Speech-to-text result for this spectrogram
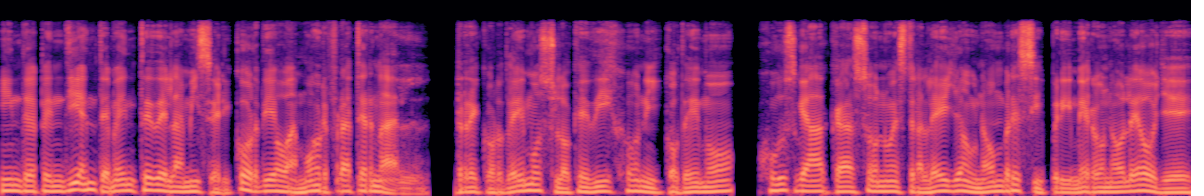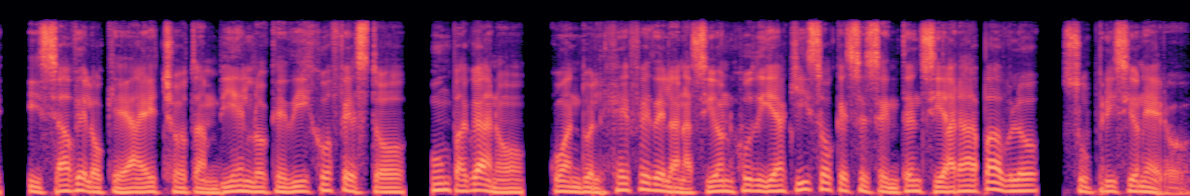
independientemente de la misericordia o amor fraternal. Recordemos lo que dijo Nicodemo, ¿juzga acaso nuestra ley a un hombre si primero no le oye, y sabe lo que ha hecho también lo que dijo Festo, un pagano, cuando el jefe de la nación judía quiso que se sentenciara a Pablo, su prisionero?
